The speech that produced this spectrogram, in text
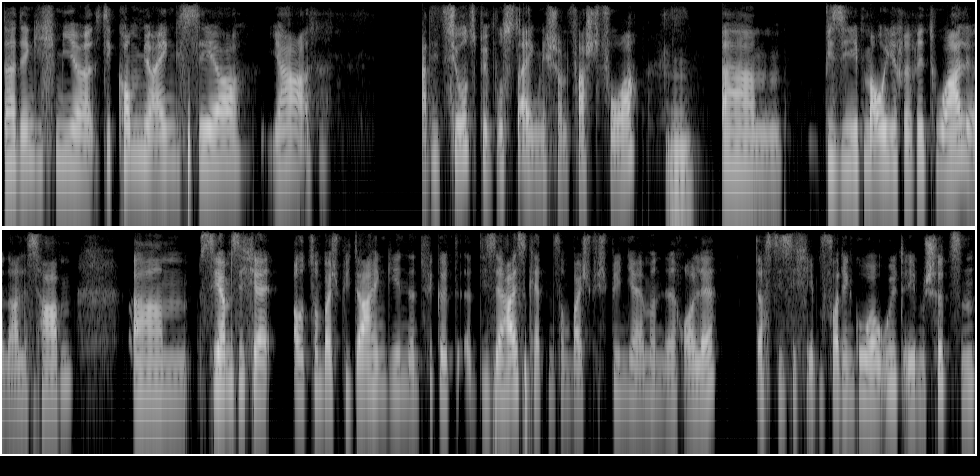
da denke ich mir, sie kommen mir eigentlich sehr, ja, traditionsbewusst eigentlich schon fast vor. Mhm. Ähm, wie sie eben auch ihre Rituale und alles haben. Ähm, sie haben sich ja auch zum Beispiel dahingehend entwickelt, äh, diese Halsketten zum Beispiel spielen ja immer eine Rolle, dass die sich eben vor den Goa'uld eben schützen.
